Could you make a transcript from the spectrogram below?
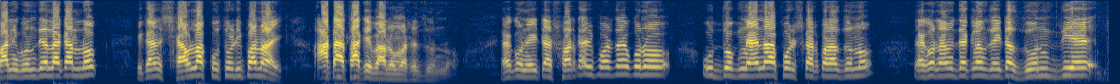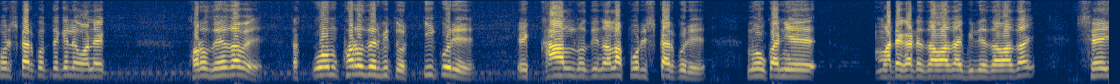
পানিবন্দি এলাকার লোক, এখানে শ্যাওলা কচুরি পানায় আটা থাকে বারো মাসের জন্য। এখন এইটা সরকারি পর্যায়ে কোনো উদ্যোগ নেয় না পরিষ্কার করার জন্য। এখন আমি দেখলাম যে এটা জোন দিয়ে পরিষ্কার করতে গেলে অনেক খরচ হয়ে যাবে। তা কম খরচের ভিতর কি করে এই খাল নদী নালা পরিষ্কার করে নৌকা নিয়ে মাঠে ঘাটে যাওয়া যায়, বিলে যাওয়া যায়? সেই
